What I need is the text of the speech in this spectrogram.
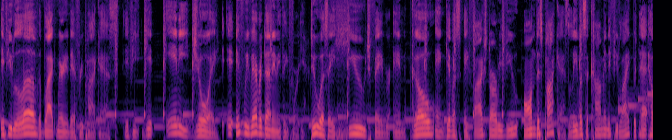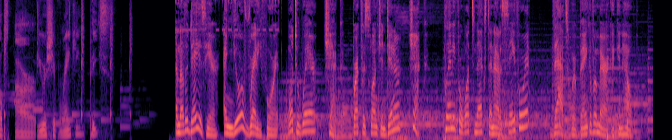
If you love the Black Married and Debt Free podcast, if you get any joy, if we've ever done anything for you, do us a huge favor and go and give us a five star review on this podcast. Leave us a comment if you like, but that helps our viewership ranking. Peace. Another day is here and you're ready for it. What to wear? Check. Breakfast, lunch, and dinner? Check. Planning for what's next and how to save for it? That's where Bank of America can help.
